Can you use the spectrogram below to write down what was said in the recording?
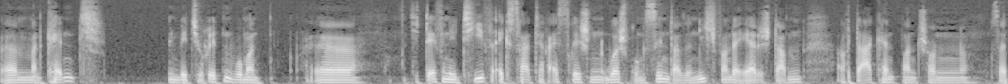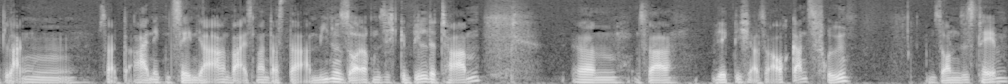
äh, man kennt in Meteoriten, wo man äh, die definitiv extraterrestrischen Ursprungs sind, also nicht von der Erde stammen. Auch da kennt man schon seit langem, seit einigen zehn Jahren weiß man, dass da Aminosäuren sich gebildet haben. Ähm, und zwar wirklich also auch ganz früh im Sonnensystem.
